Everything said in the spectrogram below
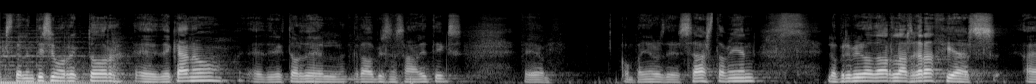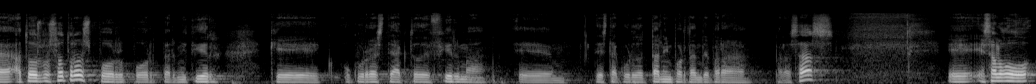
excelentísimo rector, eh, decano, eh, director del grado Business Analytics, eh, compañeros de SAS también. Lo primero, dar las gracias a, todos vosotros por, permitir que ocurra este acto de firma de este acuerdo tan importante para, para SAS. es algo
